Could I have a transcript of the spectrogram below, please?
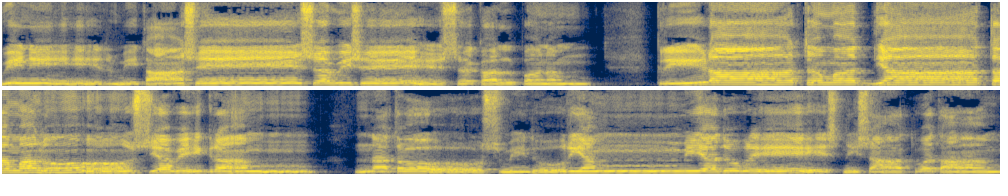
विनिर्मिताशेषविशेषकल्पनं क्रीडार्थमध्यात्मनुष्य विग्रहं नतोऽस्मि धुर्यं यदुवृष्णिसात्वताम्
